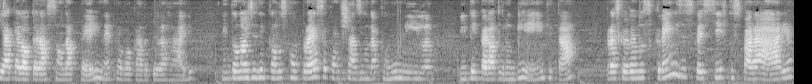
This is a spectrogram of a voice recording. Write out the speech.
que é aquela alteração da pele, né, provocada pela rádio. Então nós indicamos compressa com o chazinho da camomila em temperatura ambiente, tá? Prescrevemos cremes específicos para a área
